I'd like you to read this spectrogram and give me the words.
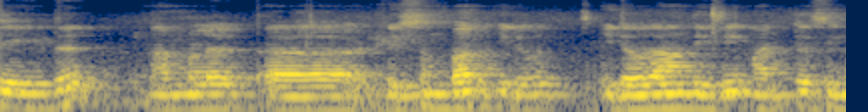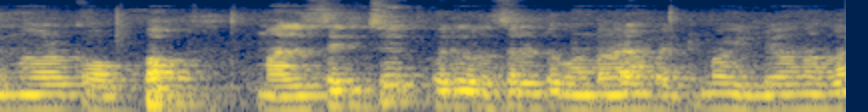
ചെയ്ത് നമ്മൾ ഡിസംബർ ഇരുപത് ഇരുപതാം തീയതി മറ്റ് സിനിമകൾക്കൊപ്പം മത്സരിച്ച് ഒരു റിസൾട്ട് കൊണ്ടുവരാൻ പറ്റുമോ ഇല്ലയോ എന്നുള്ള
